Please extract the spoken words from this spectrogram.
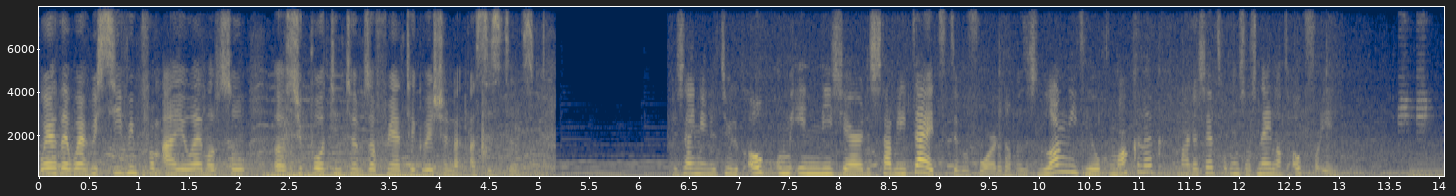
where they were receiving from IOM also support in terms of reintegration assistance. We zijn hier natuurlijk ook om in Niger de stabiliteit te bevorderen. Dat is lang niet heel gemakkelijk, maar daar zetten we ons als Nederland ook voor in. Thank you.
